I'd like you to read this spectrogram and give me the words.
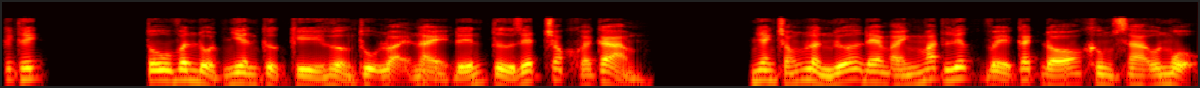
Kích thích. Tô vân đột nhiên cực kỳ hưởng thụ loại này đến từ giết chóc khoái cảm. Nhanh chóng lần nữa đem ánh mắt liếc về cách đó không xa ôn mộ.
